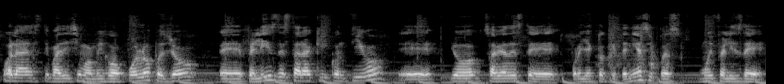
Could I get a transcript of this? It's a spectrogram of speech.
Hola, estimadísimo amigo Polo. Pues yo eh, feliz de estar aquí contigo. Eh, yo sabía de este proyecto que tenías y pues muy feliz de,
